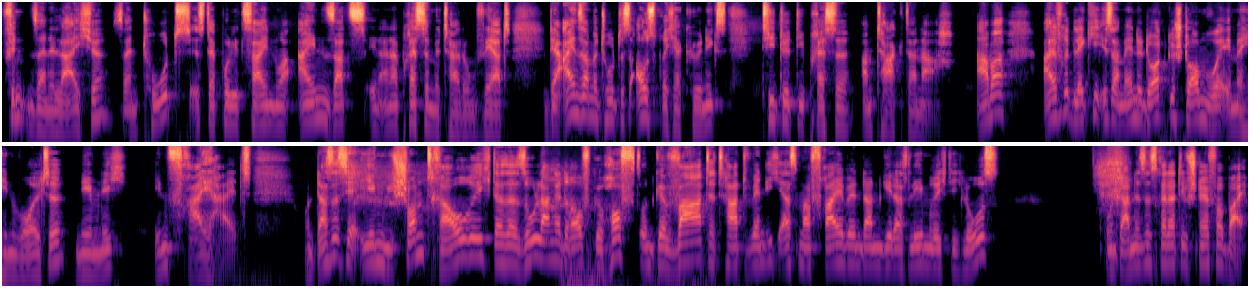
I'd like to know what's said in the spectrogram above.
finden seine Leiche. Sein Tod ist der Polizei nur ein Satz in einer Pressemitteilung wert. Der einsame Tod des Ausbrecherkönigs titelt die Presse am Tag danach. Aber Alfred Leckie ist am Ende dort gestorben, wo er immerhin wollte, nämlich in Freiheit. Und das ist ja irgendwie schon traurig, dass er so lange drauf gehofft und gewartet hat, wenn ich erstmal frei bin, dann geht das Leben richtig los. Und dann ist es relativ schnell vorbei.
